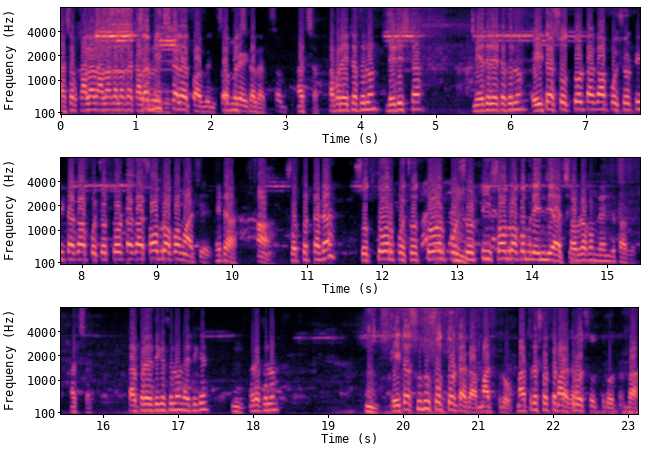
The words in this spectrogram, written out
আর সব কালার আলাদা আলাদা কালার সব মিক্স কালার পাবেন সব মিক্স কালার আচ্ছা তারপরে এটা তুলুন লেডিসটা মেয়েদের এটা তুলুন। এইটা সত্তর টাকা পঁয়ষট্টি টাকা পঁচাত্তর টাকা সব রকম আছে। এটা? হ্যাঁ। সত্তর টাকা? সত্তর পঁচাত্তর পঁয়ষট্টি সব রকম রেঞ্জে আছে। সব রকম রেঞ্জে পাবে। আচ্ছা তারপরে এদিকে তুলুন এদিকে। হুম। এটা তুলুন। হুম এইটা শুধু সত্তর টাকা মাত্র। মাত্র সত্তর টাকা? মাত্র সত্তর টাকা। বাহ।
